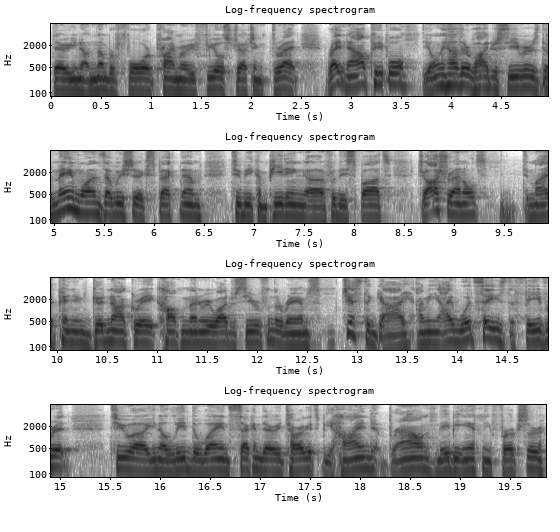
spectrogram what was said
their you know number four primary field stretching threat. Right now, people, the only other wide receivers, the main ones that we should expect them to be competing uh, for these spots, Josh Reynolds, in my opinion, good not great, complimentary wide receiver from the Rams, just a guy. I mean, I would say he's the favorite to uh, you know lead the way in secondary targets behind Brown, maybe Anthony Firkser.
